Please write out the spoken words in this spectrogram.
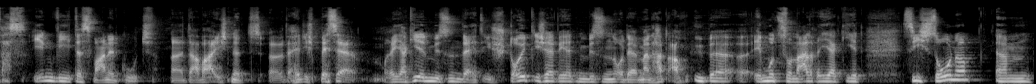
das irgendwie, das war nicht gut. Äh, da war ich nicht, äh, da hätte ich besser reagieren müssen, da hätte ich deutlicher werden müssen oder man hat auch über äh, emotional reagiert. Sich so eine ähm,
